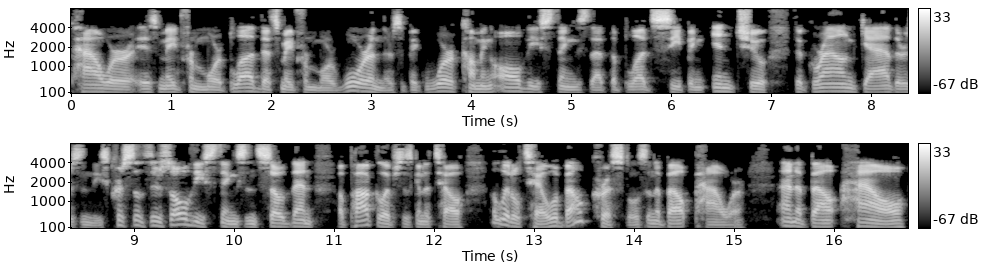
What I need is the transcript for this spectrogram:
power is made from more blood, that's made from more war, and there's a big war coming. All these things that the blood seeping into the ground gathers in these crystals. There's all these things. And so then Apocalypse is going to tell a little tale about crystals and about power and about how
